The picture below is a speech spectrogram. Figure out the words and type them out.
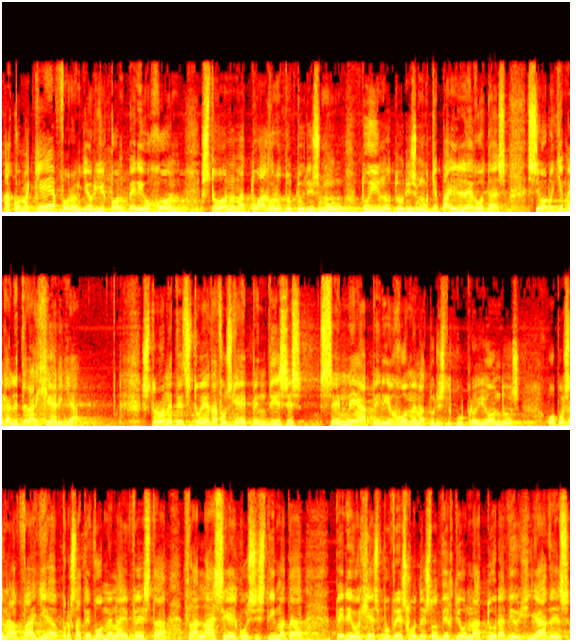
ακόμα και έφορων γεωργικών περιοχών στο όνομα του αγροτοτουρισμού, του ινοτουρισμού και πάει λέγοντας σε όλο και μεγαλύτερα χέρια Στρώνεται έτσι το έδαφος για επενδύσεις σε νέα περιεχόμενα τουριστικού προϊόντος, όπως ναυάγια, προστατευόμενα ευαίσθητα θαλάσσια οικοσυστήματα, περιοχές που βρίσκονται στο δίκτυο Natura 2000,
